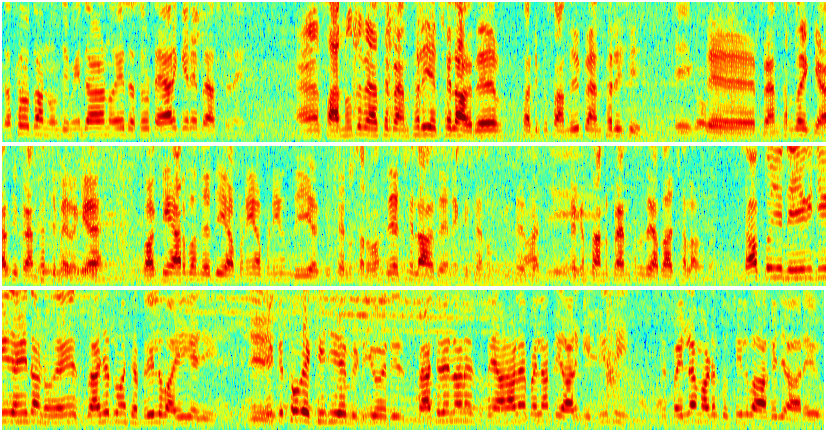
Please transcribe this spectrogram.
ਦੱਸੋ ਤੁਹਾਨੂੰ ਜ਼ਿਮੀਂਦਾਰਾਂ ਨੂੰ ਇਹ ਦੱਸੋ ਟਾਇਰ ਕਿਹੜੇ ਬੈਸਟ ਨੇ? ਸਾਨੂੰ ਤੇ ਵੈਸੇ ਪੈਂਥਰ ਹੀ ਅੱਛੇ ਲੱਗਦੇ ਸਾਡੀ ਪਸੰਦ ਵੀ ਪੈਂਥਰ ਹੀ ਸੀ। ਠੀਕ ਹੋ ਤੇ ਪੈਂਥਰ ਦਾ ਹੀ ਕਿਹਾ ਸੀ ਪੈਂਥਰ 'ਚ ਮਿਲ ਗਿਆ। ਬਾਕੀ ਹਰ ਬੰਦੇ ਦੀ ਆਪਣੀ ਆਪਣੀ ਹੁੰਦੀ ਹੈ ਕਿਸੇ ਨੂੰ ਸਰਵਿਸ ਦੇ ਅੱਛੇ ਲੱਗਦੇ ਨੇ ਕਿਸੇ ਨੂੰ ਕਿਸੇ। ਦੇ ਲੇਕਿਨ ਸਾਨੂੰ ਪੈਂਥਰ ਜ਼ਿਆਦਾ ਅੱਛਾ ਲੱਗਦਾ। ਸਭ ਤੋਂ ਯੂਨੀਕ ਚੀਜ਼ ਅਸੀਂ ਤੁਹਾਨੂੰ ਇਹ ਸਪੈਸ਼ਲ ਤੋਂ ਛਤਰੀ ਲਵਾਈ ਹੈ ਜੀ। ਜੀ। ਇਹ ਕਿੱਥੋਂ ਵੇਖੀ ਜੀ ਇਹ ਵੀਡੀਓ ਇਹਦੀ? ਸਪੈਸ਼ਲ ਇਹਨਾਂ ਨੇ ਸਪਿਆਨ ਵਾਲਿਆਂ ਪਹਿਲਾਂ ਤਿਆਰ ਕੀਤੀ ਸੀ ਤੇ ਪਹਿਲਾ ਮਾਡਲ ਤੁਸੀਂ ਲਵਾ ਕੇ ਜਾ ਰਹੇ ਹੋ।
